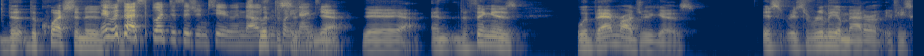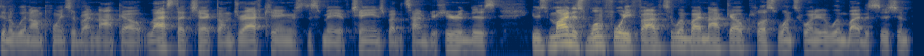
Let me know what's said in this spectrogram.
the the question is it was a split decision too, and that was in 2019. yeah, yeah, yeah. And the thing is, with Bam Rodriguez, it's it's really a matter of if he's going to win on points or by knockout. Last I checked on DraftKings, this may have changed by the time you're hearing this. He was minus 145 to win by knockout, plus 120 to win by decision.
